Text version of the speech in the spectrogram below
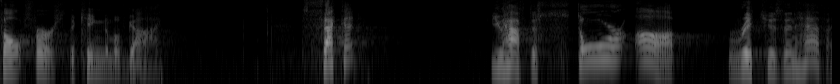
sought first the kingdom of God. Second, you have to store up riches in heaven.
